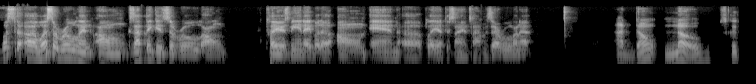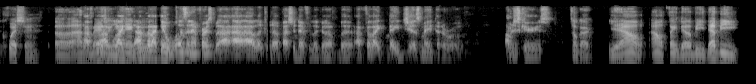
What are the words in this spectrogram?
What's the uh what's the ruling on? Because I think it's a rule on players being able to own and uh play at the same time. Is there a rule on that? I don't know. It's a good question. Uh, I'd I, imagine I feel like I feel it. like it wasn't at first, but I, I will look it up. I should definitely look it up. But I feel like they just made that a rule. I'm just curious. Okay. Yeah, I don't I don't think that'll be that'd be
